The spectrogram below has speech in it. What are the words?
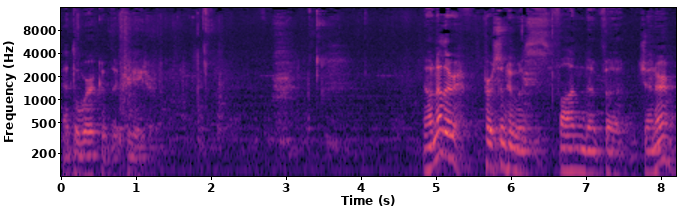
at the work of the Creator. Now, another person who was fond of uh, Jenner,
